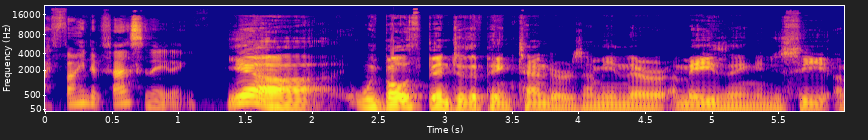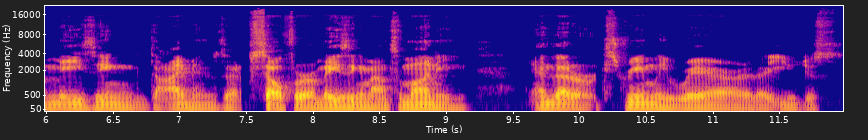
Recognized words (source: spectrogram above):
I find it fascinating. Yeah, we've both been to the pink tenders. I mean, they're amazing, and you see amazing diamonds that sell for amazing amounts of money and that are extremely rare that you just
